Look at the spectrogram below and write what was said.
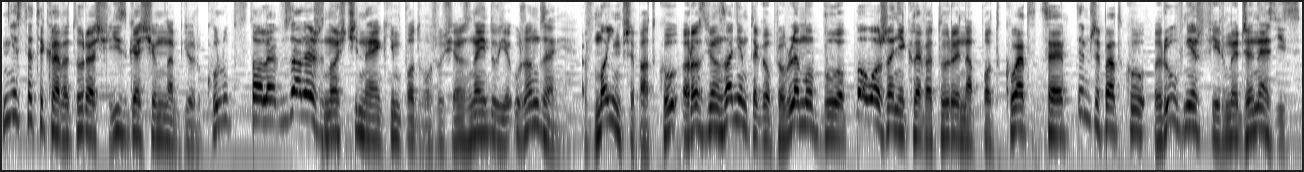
Niestety klawiatura ślizga się na biurku lub stole w zależności na jakim podłożu się znajduje urządzenie. W moim przypadku rozwiązaniem tego problemu było położenie klawiatury na podkładce, w tym przypadku również firmy Genesis,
